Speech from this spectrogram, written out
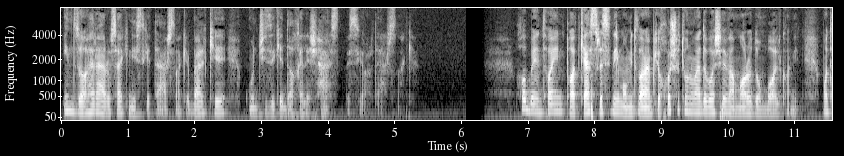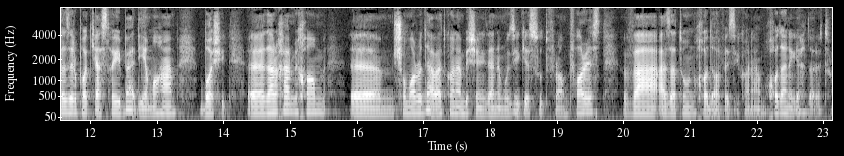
این ظاهر عروسک نیست که ترسناکه بلکه اون چیزی که داخلش هست بسیار ترسناکه خب به انتهای این پادکست رسیدیم. امیدوارم که خوشتون اومده باشه و ما رو دنبال کنید. منتظر پادکست های بعدی ما هم باشید. در آخر می‌خوام شما رو دعوت کنم به شنیدن موزیک سود فرام فارست و ازتون خداحافظی کنم. خدا نگهدارتون.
